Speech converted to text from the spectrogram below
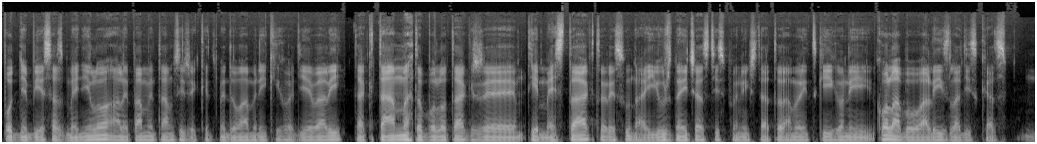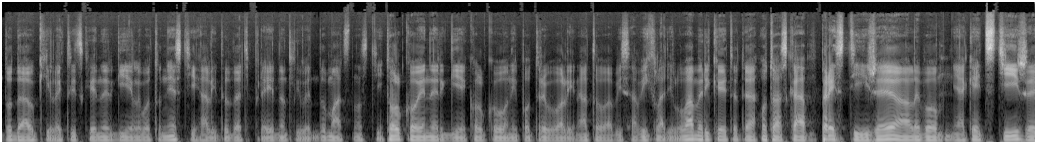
podnebie sa zmenilo, ale pamätám si, že keď sme do Ameriky chodievali, tak tam to bolo tak, že tie mestá, ktoré sú na južnej časti Spojených štátov amerických, oni kolabovali z hľadiska dodávky elektrickej energie, lebo to nestíhali dodať pre jednotlivé domácnosti toľko energie, koľko oni potrebovali na to, aby sa vychladilo. V Amerike je to teda otázka prestíže alebo nejakej cti, že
